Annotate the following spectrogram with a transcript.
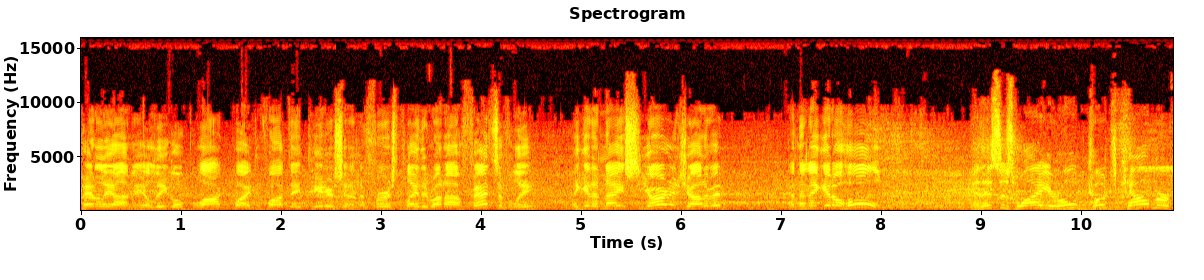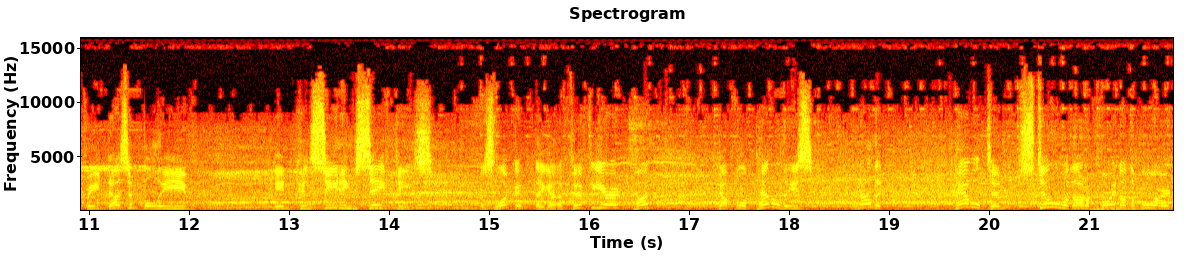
penalty on the illegal block by Devontae Peterson in the first play. They run offensively. They get a nice yardage out of it, and then they get a hold. And this is why your old coach Cal Murphy doesn't believe in conceding safeties. Because look at, they got a 50-yard punt, couple of penalties. Now that Hamilton still without a point on the board,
